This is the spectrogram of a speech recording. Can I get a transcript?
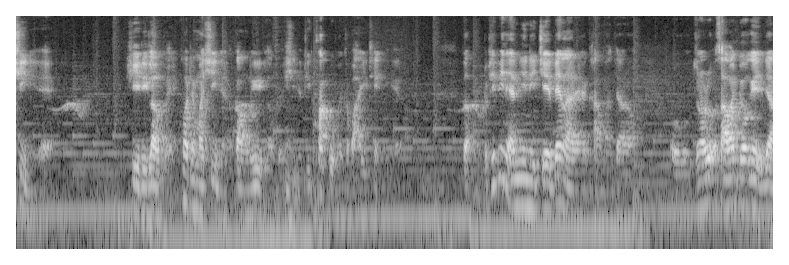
ရှိနေတဲ့ရှည်တွေလောက်ပဲခွက်ထဲမှာရှိနေတဲ့အကောင်လေးတွေလောက်ပဲရှိတယ်ဒီခွက်ကိုပဲကဘာကြီးထင်နေတယ်ဆိုတော့တဖြည်းဖြည်းနဲ့အမြင်ကြီးကျေပြန့်လာတဲ့အခါမှာကျတော့ဟိုကျွန်တော်တို့အစားပိုင်းပြောခဲ့ကြတာ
